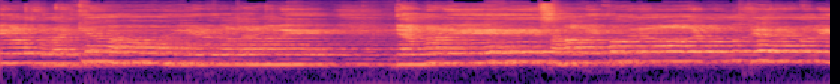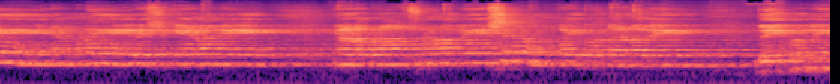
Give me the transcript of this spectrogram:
ഞങ്ങളെ തുണയ്ക്കാൻ എഴുന്നള്ളണമേ. ഞങ്ങളെ സഹായിപ്പാനായി വന്നു ചേരണമേ. ഞങ്ങളെ രക്ഷിക്കണമേ. ഞങ്ങളുടെ പ്രാർത്ഥന അപേക്ഷകളും കൈക്കൊള്ളണമേ. ദൈവമേ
